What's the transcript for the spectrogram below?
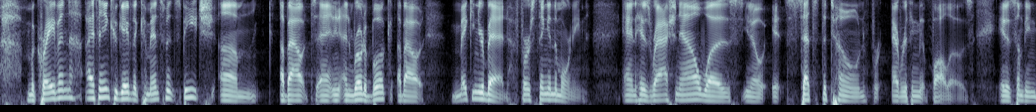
McRaven I think who gave the commencement speech um, about and, and wrote a book about making your bed first thing in the morning. And his rationale was, you know, it sets the tone for everything that follows. It is something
